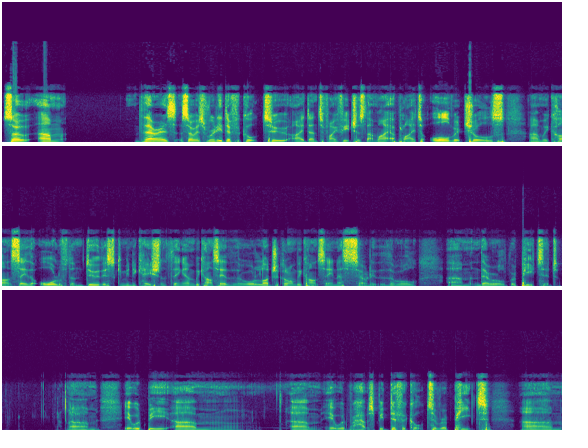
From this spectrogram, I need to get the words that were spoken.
So um, there is so it's really difficult to identify features that might apply to all rituals um, we can't say that all of them do this communication thing and we can't say that they're all logical and we can't say necessarily that they're all um, they're all repeated. Um, it would be um, um, it would perhaps be difficult to repeat um,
